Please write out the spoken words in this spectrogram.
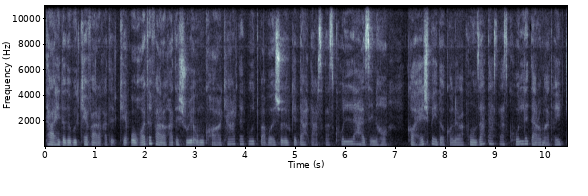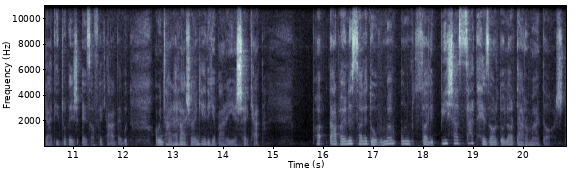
طرحی داده بود که فراغت که اوقات فراغتش روی اون کار کرده بود و باعث شده بود که ده درصد از کل هزینه ها کاهش پیدا کنه و 15 درصد از کل درآمدهای جدید رو بهش اضافه کرده بود. خب این طرح قشنگیه دیگه برای شرکت. در پایان سال دومم اون سالی بیش از 100 هزار دلار درآمد داشت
